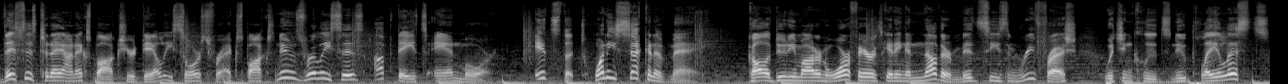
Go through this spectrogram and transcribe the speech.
This is Today on Xbox, your daily source for Xbox news, releases, updates, and more. It's the 22nd of May. Call of Duty Modern Warfare is getting another mid season refresh, which includes new playlists,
